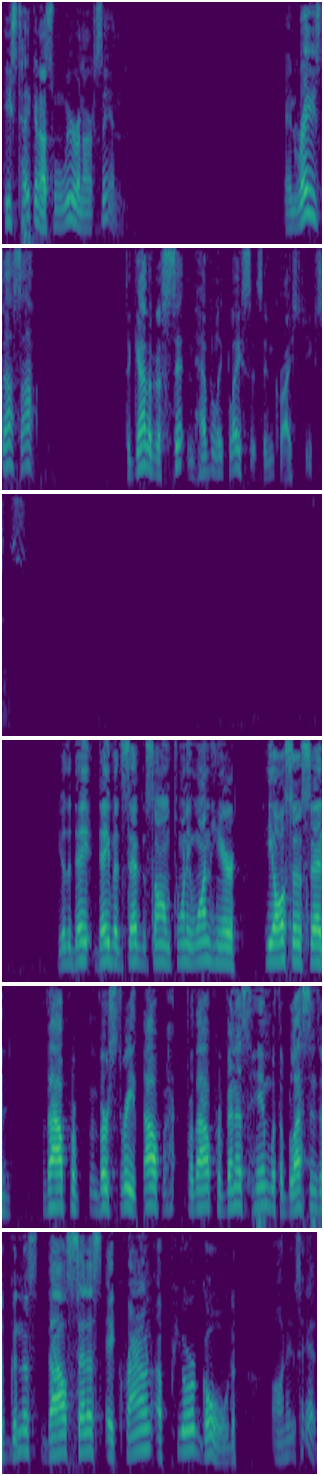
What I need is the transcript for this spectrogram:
He's taken us when we were in our sin and raised us up together to sit in heavenly places in Christ Jesus. The other day, David said in Psalm 21 here, he also said, Thou, verse 3, thou, For thou preventest him with the blessings of goodness, thou settest a crown of pure gold on his head.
